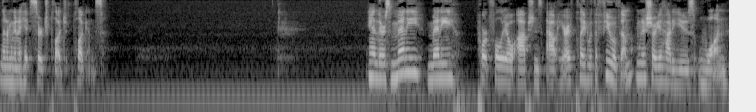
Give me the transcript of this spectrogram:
Then I'm going to hit Search plug Plugins. And there's many, many portfolio options out here. I've played with a few of them. I'm going to show you how to use one.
